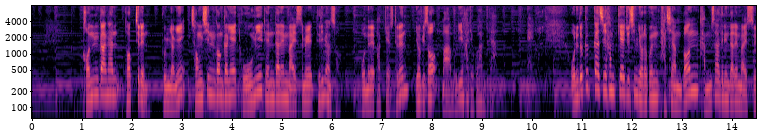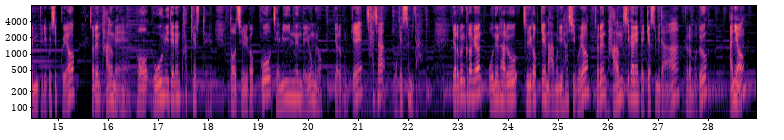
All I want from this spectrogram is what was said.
건강한 덕질은 분명히 정신 건강에 도움이 된다는 말씀을 드리면서 오늘의 팟캐스트는 여기서 마무리하려고 합니다. 네. 오늘도 끝까지 함께 해주신 여러분 다시 한번 감사드린다는 말씀 드리고 싶고요. 저는 다음에 더 도움이 되는 팟캐스트, 더 즐겁고 재미있는 내용으로 여러분께 찾아오겠습니다. 여러분 그러면 오늘 하루 즐겁게 마무리하시고요. 저는 다음 시간에 뵙겠습니다. 그럼 모두 안녕.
